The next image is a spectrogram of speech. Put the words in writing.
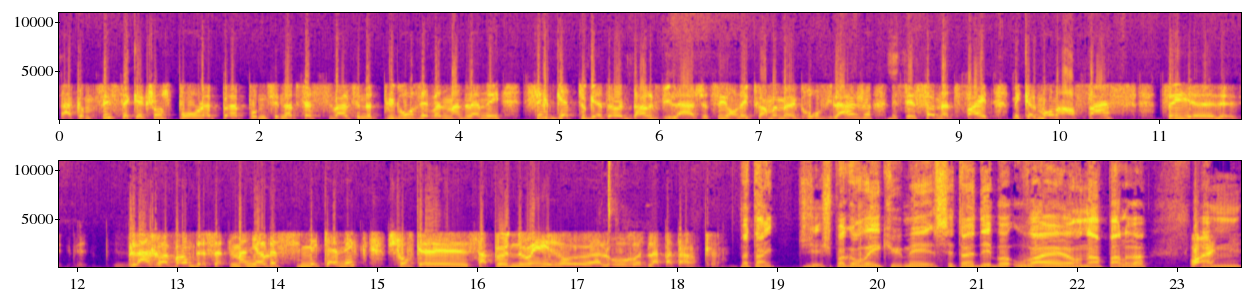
Ça comme, tu sais, c'était quelque chose pour le peuple. c'est notre festival. C'est notre plus gros événement de l'année. C'est le get-together dans le village. Tu sais, on est quand même un gros village, mais c'est ça notre fête. Mais que le monde en fasse, tu sais, euh, de la revente de cette manière-là si mécanique, je trouve que ça peut nuire à l'aura de la patente. Peut-être. Je suis pas convaincu, mais c'est un débat ouvert. On en reparlera. Ouais. Hum,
